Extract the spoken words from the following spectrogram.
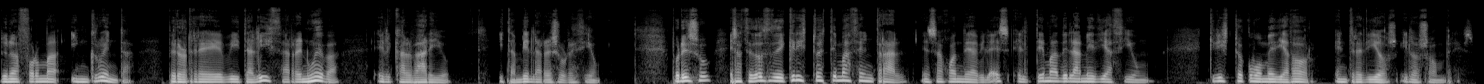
de una forma incruenta, pero revitaliza, renueva el Calvario y también la resurrección. Por eso, el sacerdocio de Cristo es tema central en San Juan de Ávila, es el tema de la mediación. Cristo como mediador entre Dios y los hombres.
